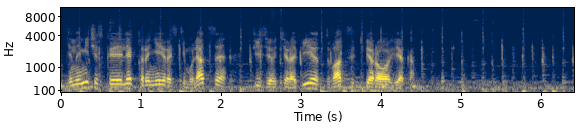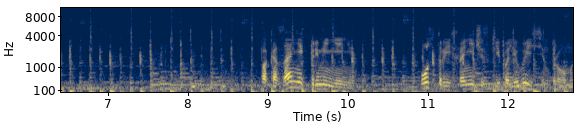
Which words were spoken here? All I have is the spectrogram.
Динамическая электронейростимуляция – физиотерапия 21 века. Показания к применению. Острые и хронические болевые синдромы,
